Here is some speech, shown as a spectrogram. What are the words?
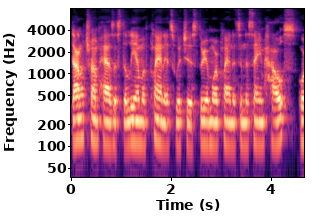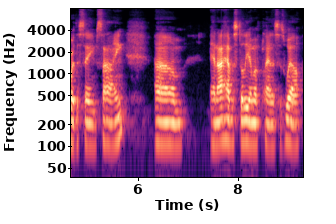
Donald Trump has a stellium of planets, which is three or more planets in the same house or the same sign. Um, and I have a stellium of planets as well.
